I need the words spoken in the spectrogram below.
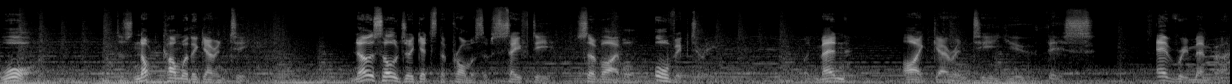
War does not come with a guarantee. No soldier gets the promise of safety, survival, or victory. But men, I guarantee you this. Every member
